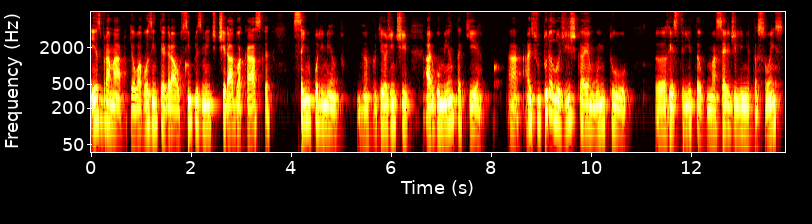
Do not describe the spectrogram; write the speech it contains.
esbramato, que é o arroz integral, simplesmente tirado a casca, sem o polimento. Né? Porque a gente argumenta que a, a estrutura logística é muito uh, restrita, uma série de limitações.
